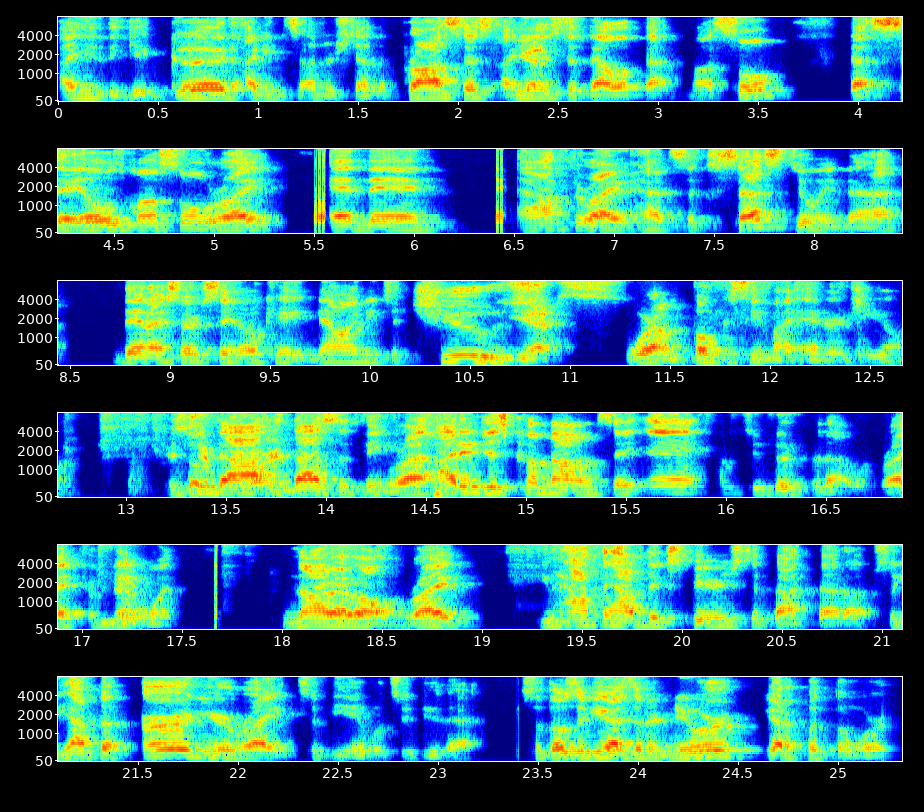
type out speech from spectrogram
I needed to get good. I needed to understand the process. I yes. needed to develop that muscle, that sales muscle, right? And then after I had success doing that, then I started saying, okay, now I need to choose yes. where I'm focusing my energy on. It's so that's that's the thing, right? I didn't just come out and say, eh, I'm too good for that one, right? From no. day one. Not at all, right? You have to have the experience to back that up. So you have to earn your right to be able to do that. So those of you guys that are newer, you got to put the work.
